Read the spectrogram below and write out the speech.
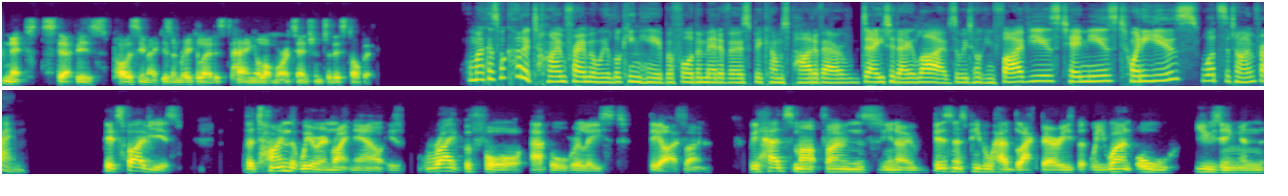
next step is policymakers and regulators paying a lot more attention to this topic. Well, Marcus, what kind of time frame are we looking here before the metaverse becomes part of our day-to-day lives? Are we talking five years, ten years, twenty years? What's the time frame? It's five years. The time that we're in right now is right before Apple released the iPhone we had smartphones, you know, business people had Blackberries, but we weren't all using and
